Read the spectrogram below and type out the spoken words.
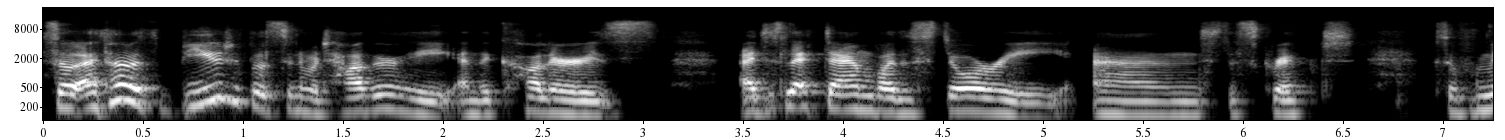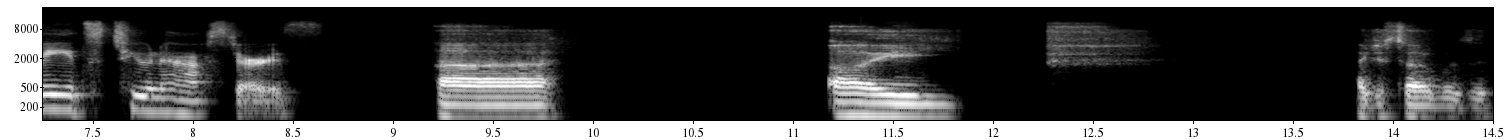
so I thought it was beautiful cinematography and the colors. I just let down by the story and the script. So for me, it's two and a half stars. Uh, I I just thought it was a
